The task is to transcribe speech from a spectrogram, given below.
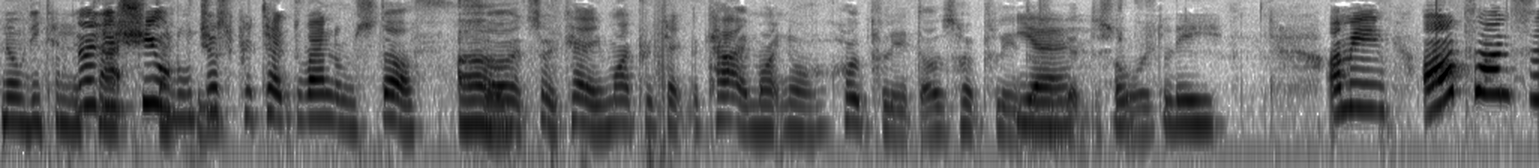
nobody can No, attack the shield will just protect random stuff. Oh. So it's okay. It might protect the cat. It might not. Hopefully it does. Hopefully it yeah, doesn't get destroyed. hopefully. I mean, our plan for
